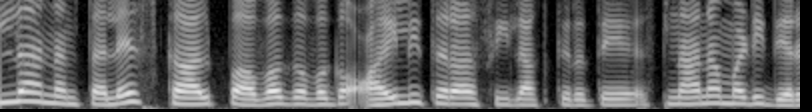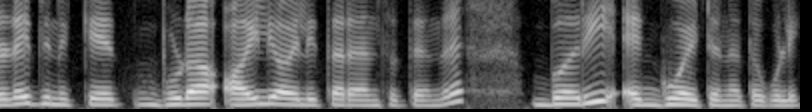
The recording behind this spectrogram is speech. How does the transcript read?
ಇಲ್ಲ ನನ್ನ ತಲೆ ಸ್ಕಾಲ್ಪ್ ಅವಾಗವಾಗ ಆಯ್ಲಿ ಥರ ಫೀಲ್ ಆಗ್ತಿರುತ್ತೆ. ಸ್ನಾನ ಮಾಡಿದ ಎರಡೇ ದಿನಕ್ಕೆ ಬುಡ ಆಯ್ಲಿ ಆಯ್ಲಿ ಥರ ಅನಿಸುತ್ತೆ ಅಂದರೆ ಬರೀ ಎಗ್ ವೈಟನ್ನು ತಗೊಳ್ಳಿ.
